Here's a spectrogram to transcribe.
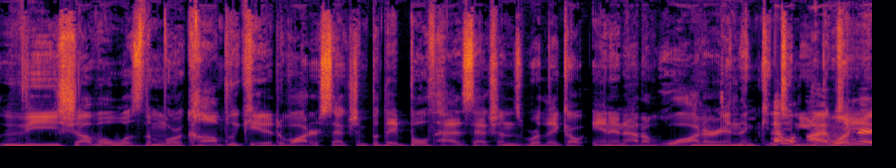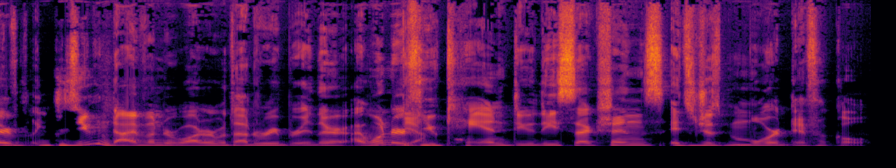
the shovel was the more complicated water section, but they both had sections where they go in and out of water and then No, continue. I the wonder cave. if because you can dive underwater without a rebreather. I wonder if you can do these sections. It's just more difficult.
